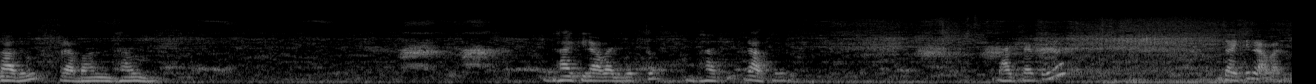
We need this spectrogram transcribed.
ప్రబంధం కాదు ప్రబంధం ధాకి రావాలి గుర్తు ధాకి రాకూడదు ధాకి రాకూడదు ధాకి రావాలి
